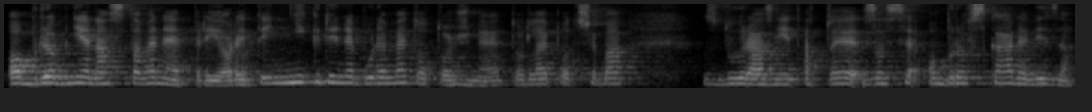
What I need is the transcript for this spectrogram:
obdobně nastavené priority, nikdy nebudeme totožné, tohle je potřeba zdůraznit a to je zase obrovská deviza.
